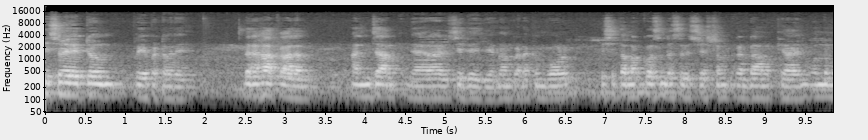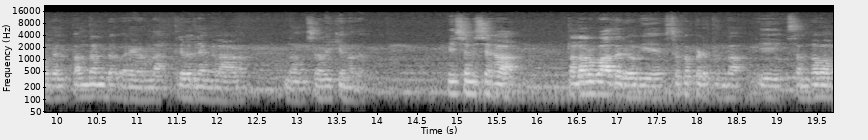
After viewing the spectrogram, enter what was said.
ഈശോയിൽ ഏറ്റവും പ്രിയപ്പെട്ടവരെ ധനഹാകാലം അഞ്ചാം ഞായറാഴ്ചയിലേക്ക് നാം കടക്കുമ്പോൾ വിശുദ്ധ മർക്കോസിന്റെ സുവിശേഷം രണ്ടാം അധ്യായം ഒന്ന് മുതൽ പന്ത്രണ്ട് വരെയുള്ള തിരുവചനങ്ങളാണ് നാം ശ്രവിക്കുന്നത്. ഈശ്വമിശഹ തളർവാദ രോഗിയെ സുഖപ്പെടുത്തുന്ന ഈ സംഭവം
